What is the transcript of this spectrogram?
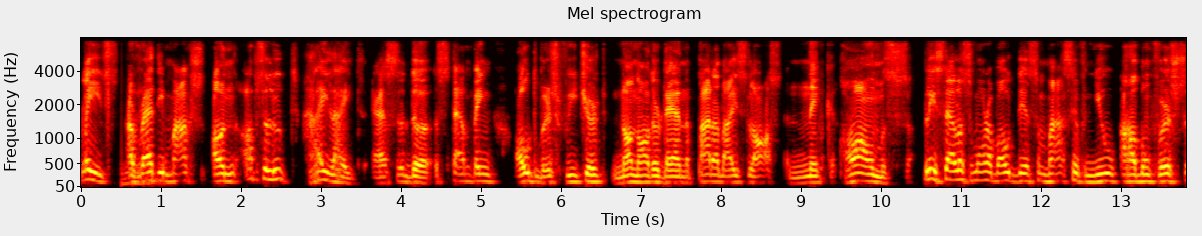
place. Already mm-hmm. marks an absolute highlight as the stamping Outburst featured none other than Paradise Lost, Nick Holmes. Please tell us more about this massive new album, first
